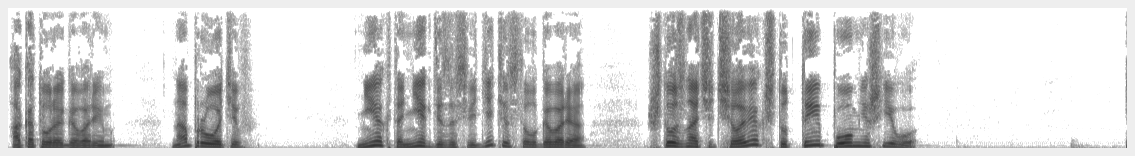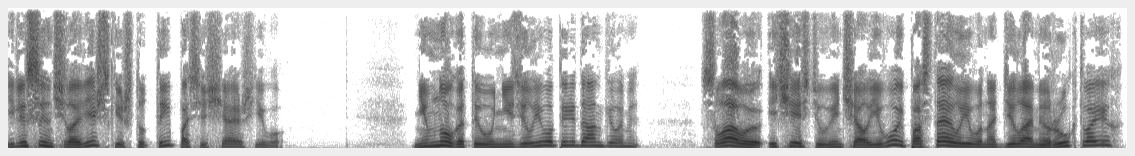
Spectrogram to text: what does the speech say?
о которой говорим. Напротив, некто негде засвидетельствовал, говоря, что значит человек, что ты помнишь его. Или сын человеческий, что ты посещаешь его. Немного ты унизил его перед ангелами, славою и честью увенчал его и поставил его над делами рук твоих,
